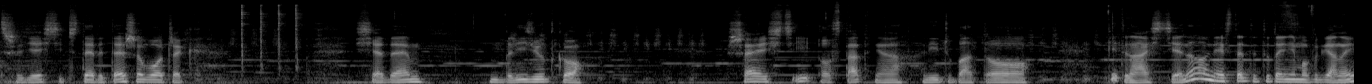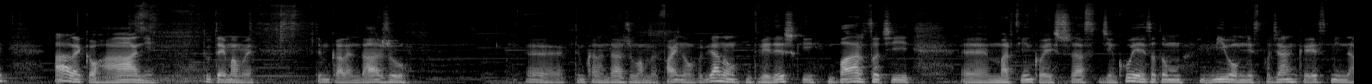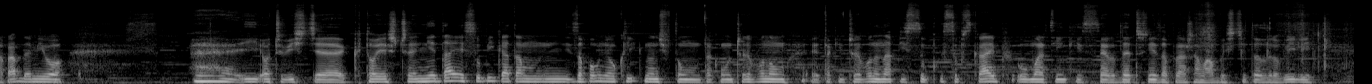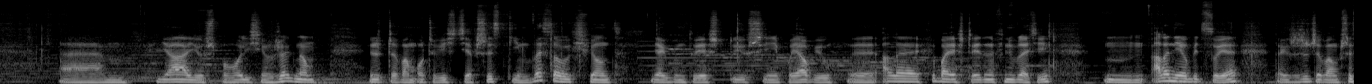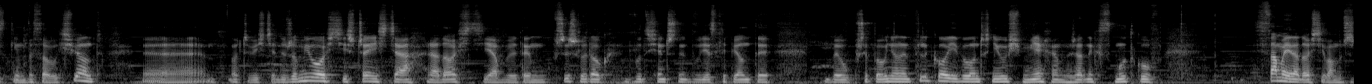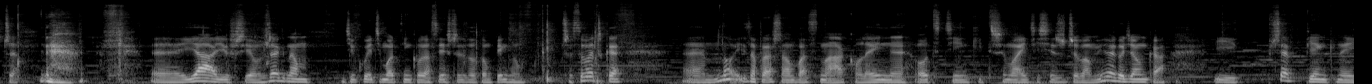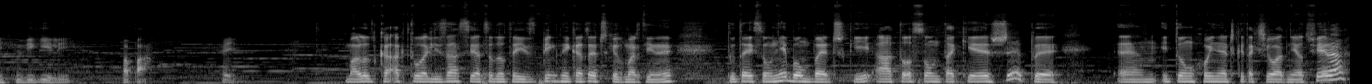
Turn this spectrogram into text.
34 też obłoczek. 7 bliziutko. 6 i ostatnia liczba to 15. No niestety tutaj nie ma wygranej, ale kochani, tutaj mamy w tym kalendarzu e, w tym kalendarzu mamy fajną wygraną, dwie dyszki. Bardzo Ci, e, Martinko, jeszcze raz dziękuję za tą miłą niespodziankę. Jest mi naprawdę miło. E, I oczywiście, kto jeszcze nie daje subika, tam zapomniał kliknąć w tą taką czerwoną, taki czerwony napis sub, subscribe u Martinki. Serdecznie zapraszam, abyście to zrobili. Ja już powoli się żegnam. Życzę Wam oczywiście wszystkim wesołych świąt. Jakbym tu jeszcze, już się nie pojawił, y, ale chyba jeszcze jeden film wleci. Mm, Ale nie obiecuję. Także życzę Wam wszystkim wesołych świąt. Oczywiście dużo miłości, szczęścia, radości, aby ten przyszły rok 2025 był przepełniony tylko i wyłącznie uśmiechem, żadnych smutków. Samej radości Wam życzę. E, ja już się żegnam. Dziękuję Ci Martinko raz jeszcze za tą piękną przesyłeczkę. No i zapraszam Was na kolejne odcinki. Trzymajcie się, życzę Wam miłego dzionka i przepięknej Wigilii. Papa. Pa. Hej. Malutka aktualizacja co do tej pięknej karteczki od Martiny. Tutaj są nie bombeczki, a to są takie rzepy. I tą choineczkę tak się ładnie otwiera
